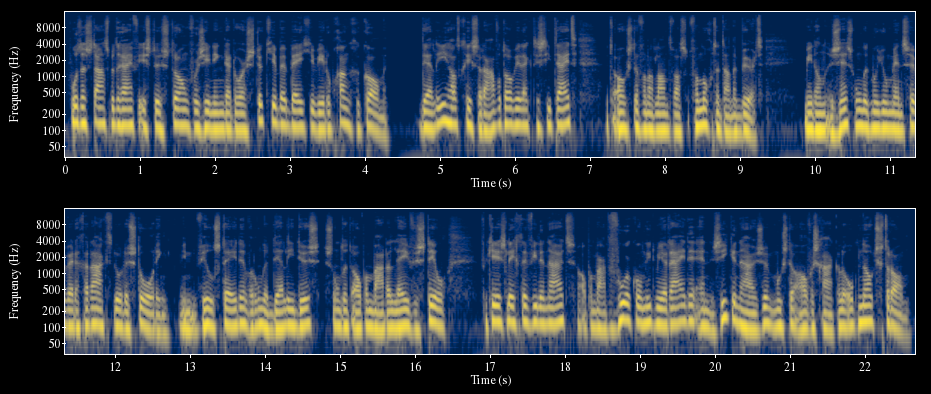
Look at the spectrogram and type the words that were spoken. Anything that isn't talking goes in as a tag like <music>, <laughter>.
Volgens het staatsbedrijf is de stroomvoorziening daardoor stukje bij beetje weer op gang gekomen. Delhi had gisteravond alweer elektriciteit. Het oosten van het land was vanochtend aan de beurt. Meer dan 600 miljoen mensen werden geraakt door de storing. In veel steden, waaronder Delhi dus, stond het openbare leven stil. Verkeerslichten vielen uit, openbaar vervoer kon niet meer rijden... en ziekenhuizen moesten overschakelen op noodstroom.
